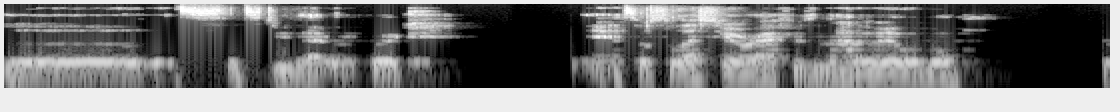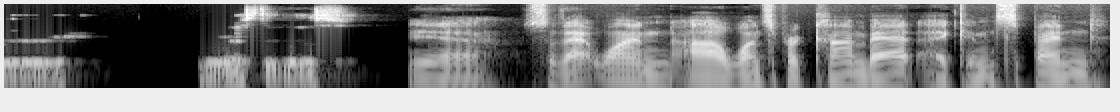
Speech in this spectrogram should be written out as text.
Uh, let's let's do that real quick. Yeah, so Celestial Wrath is not available for the rest of us. Yeah. So that one, uh, once per combat, I can spend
